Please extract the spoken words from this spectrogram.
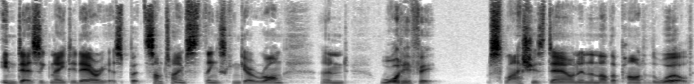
in designated areas, but sometimes things can go wrong. And what if it splashes down in another part of the world?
